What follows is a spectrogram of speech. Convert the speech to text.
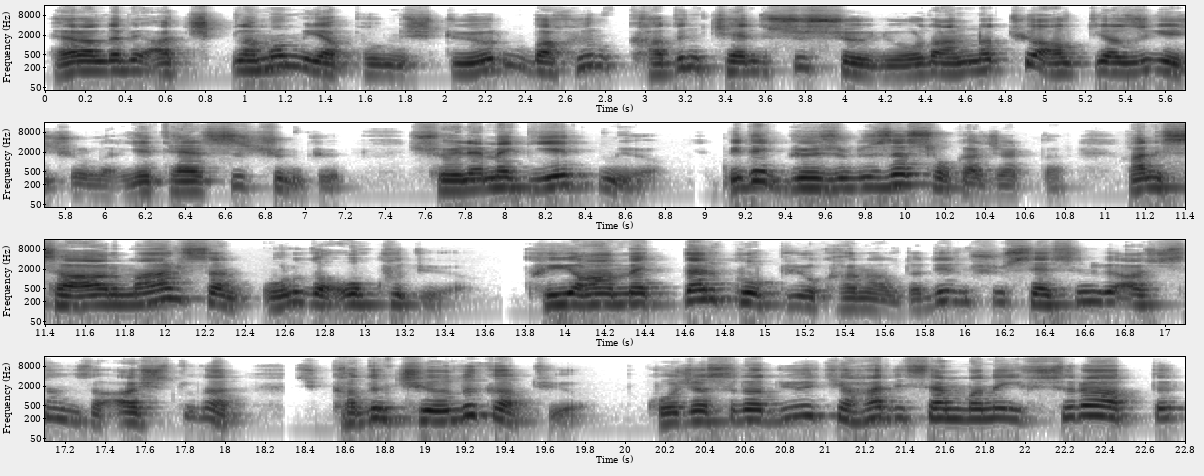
Herhalde bir açıklama mı yapılmış diyorum. Bakıyorum kadın kendisi söylüyor. Orada anlatıyor. Alt yazı geçiyorlar. Yetersiz çünkü. Söylemek yetmiyor. Bir de gözümüze sokacaklar. Hani sağır mağırsan onu da oku diyor. Kıyametler kopuyor kanalda. Dedim şu sesini bir açsanıza. Açtılar. Kadın çığlık atıyor. Kocasına diyor ki hadi sen bana iftira attın.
